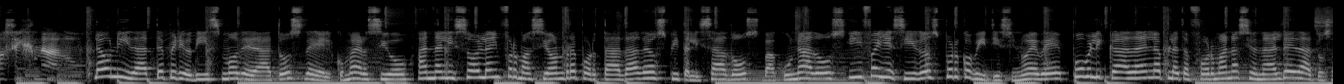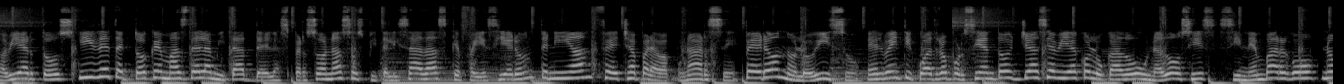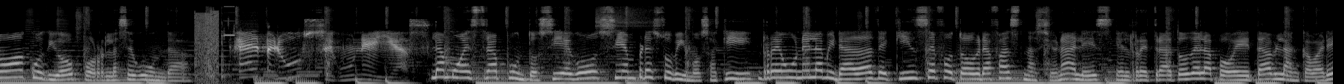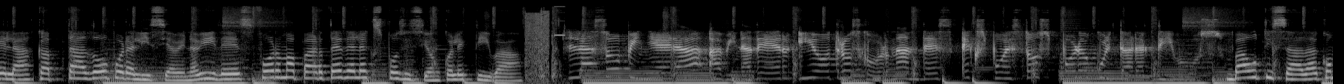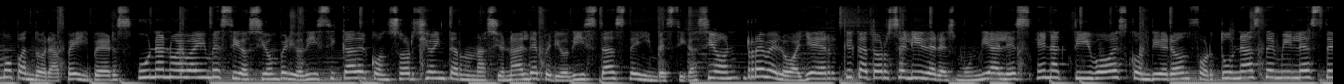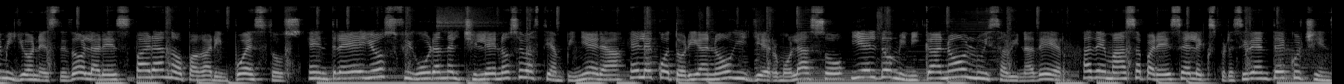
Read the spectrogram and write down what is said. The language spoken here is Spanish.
asignado. La unidad de periodismo de datos de El Comercio analizó la información reportada de hospitalizados, vacunados y fallecidos por COVID-19 publicada en la Plataforma Nacional de Datos Abiertos y detectó que más de la mitad de las personas hospitalizadas que fallecieron tenían fecha para vacunarse, pero no lo hizo. El 24% ya se había colocado una dosis, sin embargo, no acudió por la segunda. El. La muestra Punto Ciego, siempre estuvimos aquí, reúne la mirada de 15 fotógrafas nacionales. El retrato de la poeta Blanca Varela, captado por Alicia Benavides, forma parte de la exposición colectiva. Lazo Piñera, Abinader y otros gobernantes por ocultar activos. Bautizada como Pandora Papers, una nueva investigación periodística del Consorcio Internacional de Periodistas de Investigación reveló ayer que 14 líderes mundiales en activo escondieron fortunas de miles de millones de dólares para no pagar impuestos. Entre ellos figuran el chileno Sebastián Piñera, el ecuatoriano Guillermo Lazo y el dominicano Luis Abinader. Además aparece el expresidente Kuczynski.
